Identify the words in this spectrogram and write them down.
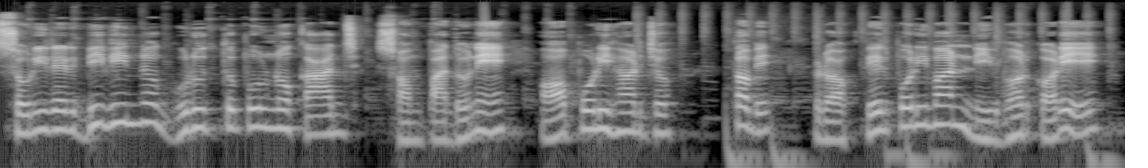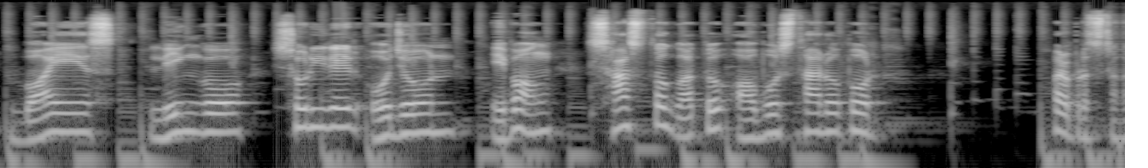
শরীরের বিভিন্ন গুরুত্বপূর্ণ কাজ সম্পাদনে অপরিহার্য। তবে রক্তের পরিমাণ নির্ভর করে বয়স, লিঙ্গ, শরীরের ওজন এবং স্বাস্থ্যগত অবস্থার ওপর। প্রশ্ন।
